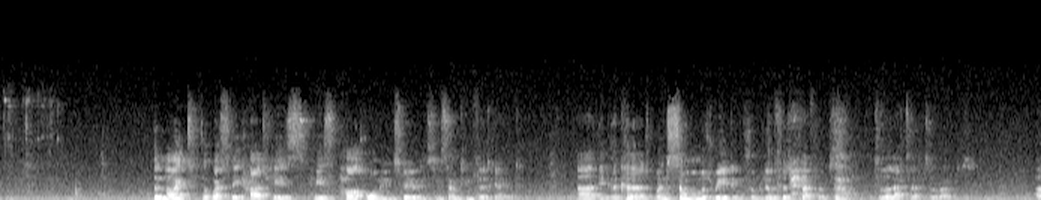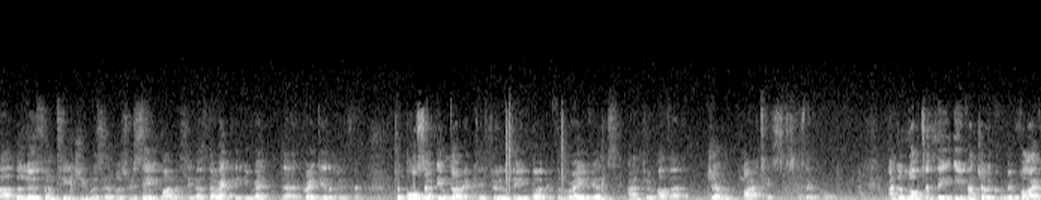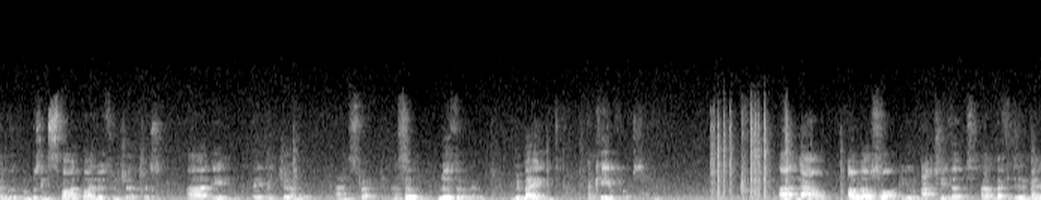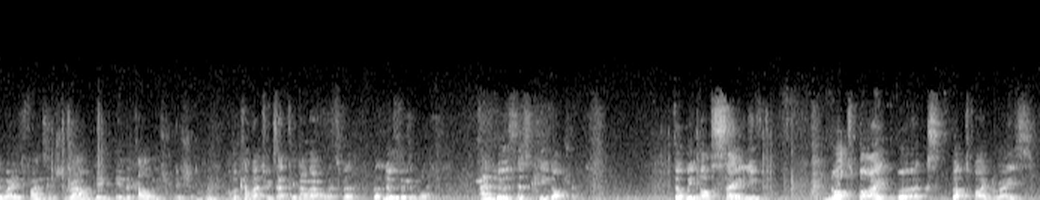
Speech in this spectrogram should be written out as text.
the night that Wesley had his, his heartwarming experience in 1738, uh, it occurred when someone was reading from Luther's preface to the letter to the Romans. Uh, the Lutheran teaching was, uh, was received by Wesley both directly, he read uh, a great deal of Luther, but also indirectly through the work of the Moravians and through other German pietists, as they were called. And a lot of the evangelical revival movement was inspired by Lutheran churches uh, in, in Germany and Spain. And so Luther remained a key influence. Uh, now, I would also argue, actually, that uh, Methodism in many ways finds its grounding in the Calvinist tradition, and we'll come back to exactly how that works, but, but Luther's important. And Luther's key doctrine, that we are saved not by works, but by grace,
